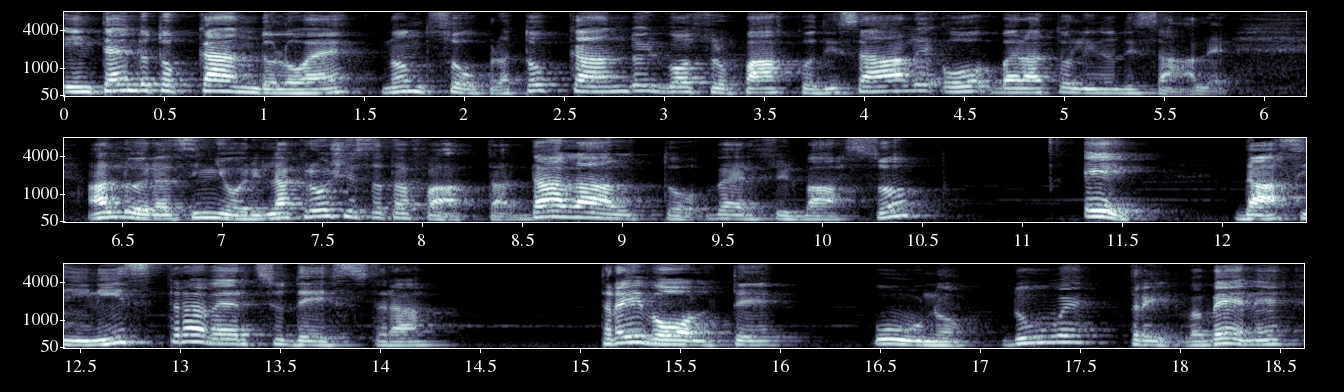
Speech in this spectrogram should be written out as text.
Intendo toccandolo, eh? Non sopra, toccando il vostro pacco di sale o barattolino di sale. Allora, signori, la croce è stata fatta dall'alto verso il basso e da sinistra verso destra. Tre volte. Uno, due, tre, va bene?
